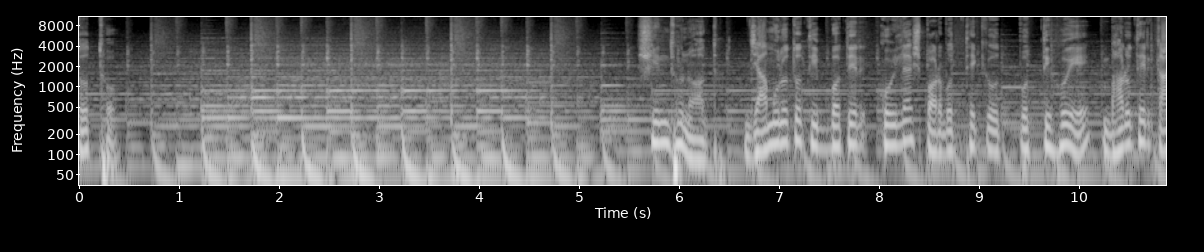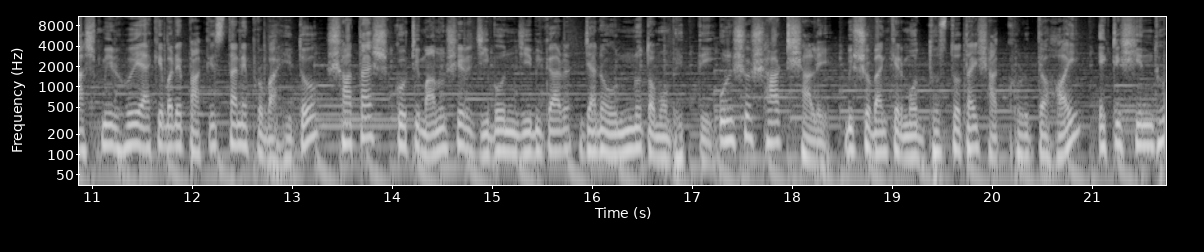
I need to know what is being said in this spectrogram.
তথ্য। সিন্ধু নদ। যা মূলত তিব্বতের কৈলাস পর্বত থেকে উৎপত্তি হয়ে ভারতের কাশ্মীর হয়ে একেবারে পাকিস্তানে প্রবাহিত সাতাশ কোটি মানুষের জীবন জীবিকার যেন অন্যতম ভিত্তি। উনিশশো ষাট সালে বিশ্বব্যাংকের মধ্যস্থতায় স্বাক্ষরিত হয় একটি সিন্ধু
